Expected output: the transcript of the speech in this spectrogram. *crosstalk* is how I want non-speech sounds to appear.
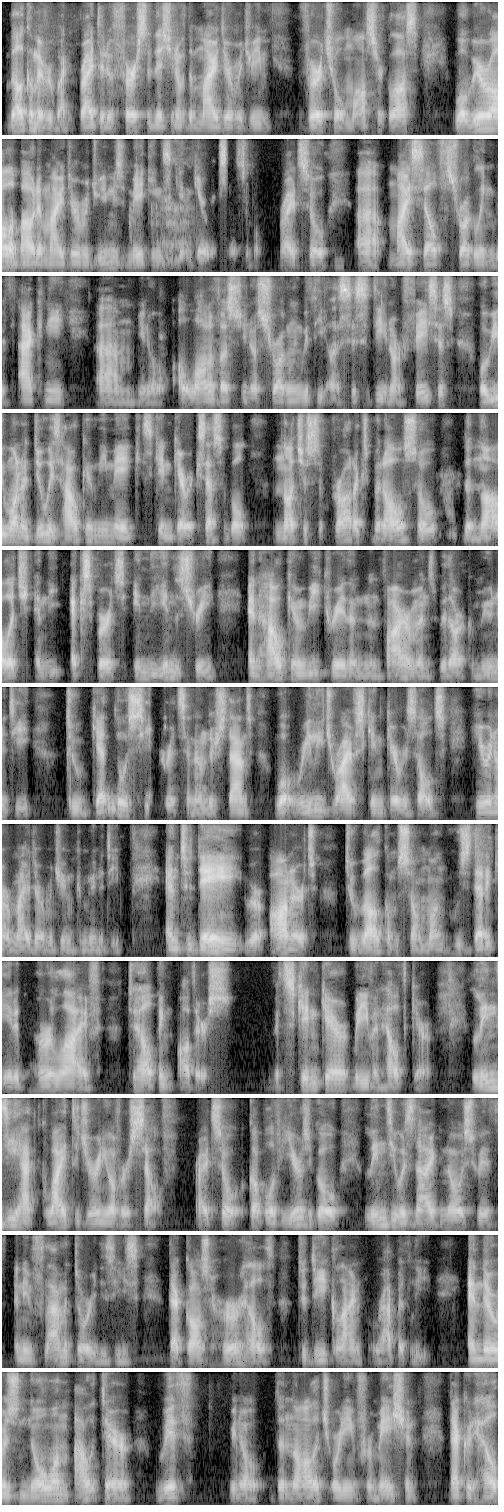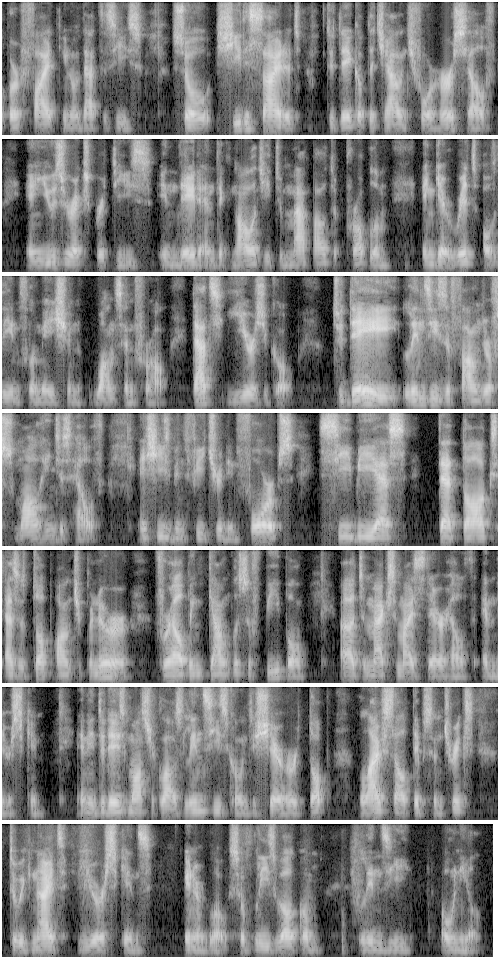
Welcome, everybody, right, to the first edition of the My Derma Dream virtual masterclass. What we're all about at My Derma Dream is making skincare accessible, right? So, uh, myself struggling with acne, um, you know, a lot of us, you know, struggling with the elasticity in our faces. What we want to do is how can we make skincare accessible, not just the products, but also the knowledge and the experts in the industry, and how can we create an environment with our community to get those secrets and understand what really drives skincare results here in our My Derma Dream community. And today we're honored to welcome someone who's dedicated her life to helping others with skincare, but even healthcare. Lindsay had quite the journey of herself, right? So a couple of years ago, Lindsay was diagnosed with an inflammatory disease that caused her health to decline rapidly. And there was no one out there with you know the knowledge or the information that could help her fight you know that disease. So she decided to take up the challenge for herself and use her expertise in mm-hmm. data and technology to map out the problem and get rid of the inflammation once and for all. That's years ago. Today lindsay is the founder of small hinges health and she's been featured in forbes cbs TED Talks as a top entrepreneur for helping countless of people uh, to maximize their health and their skin. And in today's masterclass, Lindsay is going to share her top lifestyle tips and tricks to ignite your skin's inner glow. So please welcome Lindsay O'Neill.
